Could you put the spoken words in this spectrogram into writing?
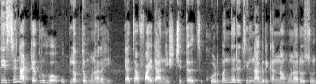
तिसरे नाट्यगृह उपलब्ध होणार आहे. याचा फायदा निश्चितच घोडबंदर येथील नागरिकांना होणार असून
